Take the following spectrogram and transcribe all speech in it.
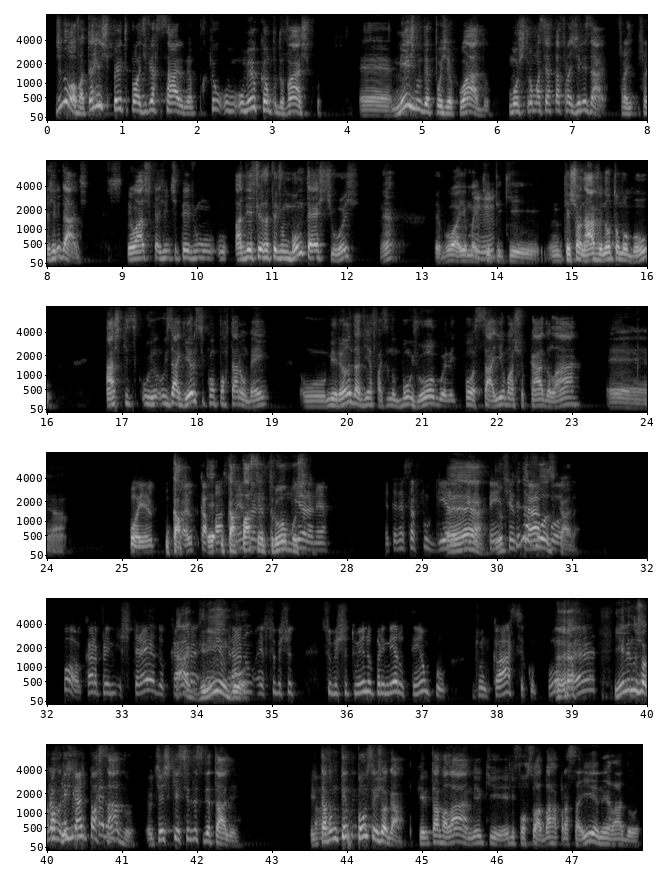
De novo, até respeito pelo adversário, né? Porque o, o meio campo do Vasco, é... mesmo depois de recuado, mostrou uma certa fragilidade. fragilidade. Eu acho que a gente teve um. A defesa teve um bom teste hoje, né? Pegou aí uma uhum. equipe que inquestionável não tomou gol. Acho que os zagueiros se comportaram bem. O Miranda vinha fazendo um bom jogo, ele pô, saiu machucado lá. É... Pô, eu, o, Cap... é, o Capasso entrou. Fogueira, né? Entra nessa fogueira, é, de repente. Eu entrar, nervoso, pô... cara. Pô, o cara, estreia do cara. cara gringo. No, é substitu... substituir no primeiro tempo de um clássico, pô, é. é... E ele não jogava desde o ano passado. Eu tinha esquecido esse detalhe. Ele estava um tempão sem jogar, porque ele estava lá, meio que ele forçou a barra para sair, né, lá do,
